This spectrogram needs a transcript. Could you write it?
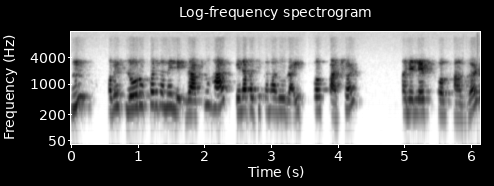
હમ? હવે ફ્લોર ઉપર તમે રાખ્યું હાથ એના પછી તમારું રાઈટ પગ પાછળ અને લેફ્ટ પગ આગળ.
